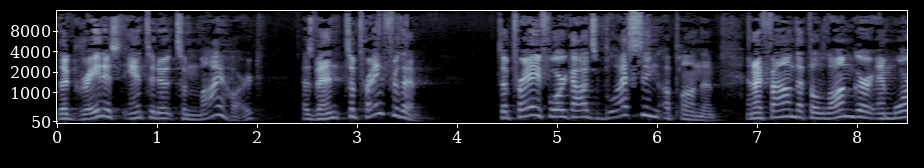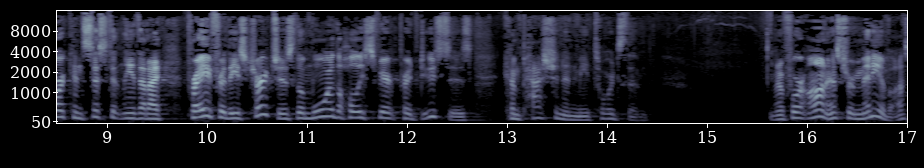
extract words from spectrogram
the greatest antidote to my heart has been to pray for them, to pray for God's blessing upon them. And I found that the longer and more consistently that I pray for these churches, the more the Holy Spirit produces compassion in me towards them. And if we're honest, for many of us,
